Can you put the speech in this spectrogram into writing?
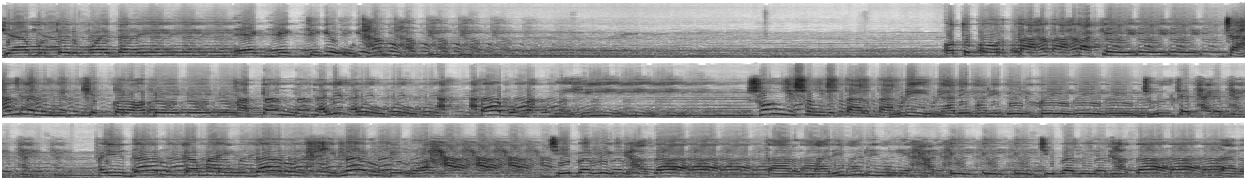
কিয়ামতের ময়দানে এক ব্যক্তিকে উঠানো হবে। অতঃপর তাকে জাহান্নামে নিক্ষেপ করা হবে। ফাতান দালিকু আত্তাবু বাতনিহি। সঙ্গে সঙ্গে তার ভুঁড়ি নারী বুড়ি বের হয়ে ঝুলতে থাকবে। ফায়ুদারু কামা ইউদারুল হিমারু বিররাহা যেভাবে গাদা তার নারী বুড়ি নিয়ে হাঁটে, যেভাবে গাদা তার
